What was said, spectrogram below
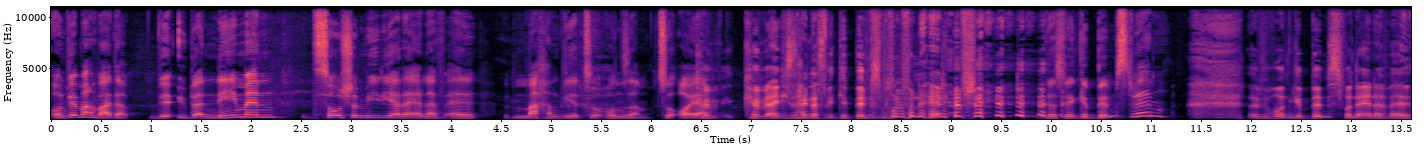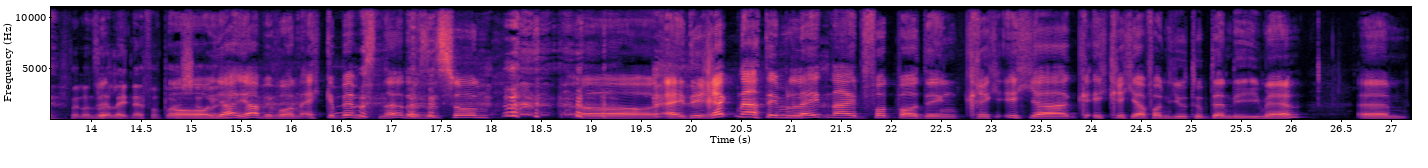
und wir machen weiter. Wir übernehmen Social Media der NFL, machen wir zu unserem, zu eurem. Können, können wir eigentlich sagen, dass wir gebimst wurden von der NFL? Dass wir gebimst werden? Wir wurden gebimst von der NFL mit unserer Late Night Football Show. Oh, ja, ja, wir wurden echt gebimst, ne? Das ist schon. Oh, ey, direkt nach dem Late Night Football Ding krieg ich ja, ich krieg ja von YouTube dann die E-Mail. Ähm,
